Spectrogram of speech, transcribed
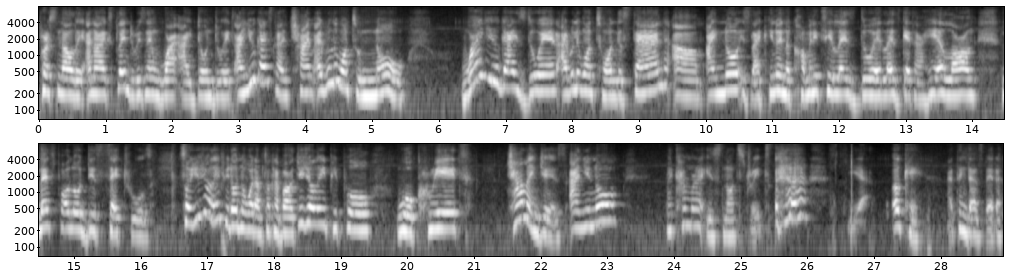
personally and i explain the reason why i don't do it. And you guys can chime. I really want to know why do you guys do it? I really want to understand. Um i know it's like you know in the community let's do it let's get our hair long let's follow these set rules. So usually if you don't know what i'm talking about usually people will create challenges. And you know my camera is not straight. Yeah. Okay. I think that's better.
